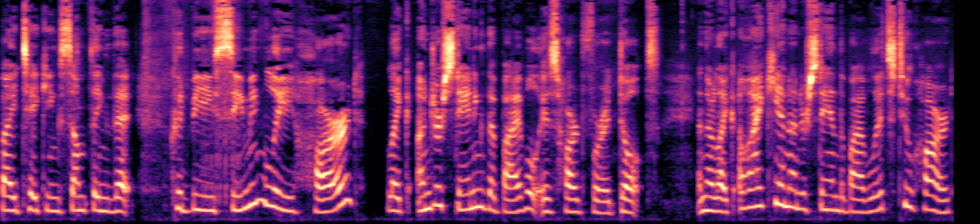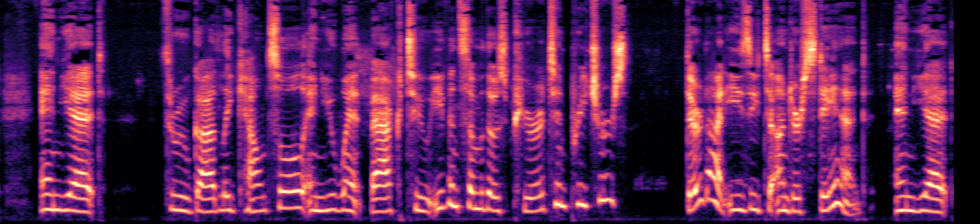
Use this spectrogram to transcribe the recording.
by taking something that could be seemingly hard, like understanding the Bible is hard for adults and they're like, oh, I can't understand the Bible. It's too hard. And yet, through godly counsel, and you went back to even some of those Puritan preachers, they're not easy to understand. And yet,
